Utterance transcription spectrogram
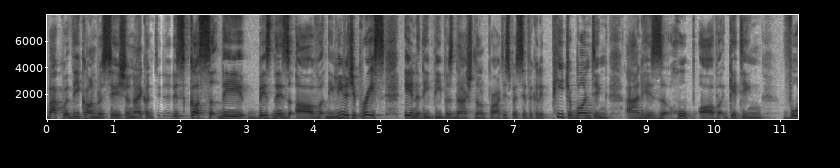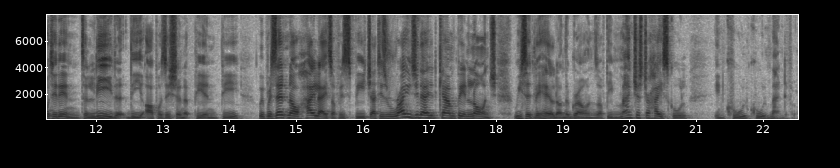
Back with the conversation, I continue to discuss the business of the leadership race in the People's National Party, specifically Peter Bunting and his hope of getting voted in to lead the opposition PNP. We present now highlights of his speech at his Rise United campaign launch, recently held on the grounds of the Manchester High School in cool, cool Mandeville.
